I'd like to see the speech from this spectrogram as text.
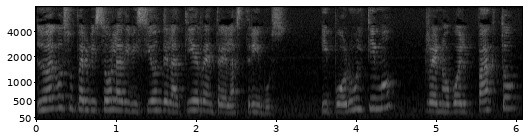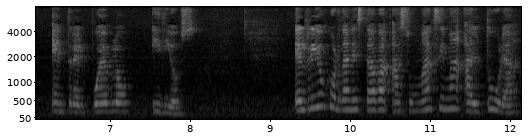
Luego supervisó la división de la tierra entre las tribus y por último renovó el pacto entre el pueblo y Dios. El río Jordán estaba a su máxima altura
